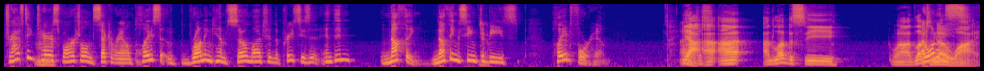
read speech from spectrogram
drafting mm-hmm. Terrace mm-hmm. Marshall in second round, place running him so much in the preseason, and then nothing. Nothing seemed to be played for him. Yeah, I, just, I, I would love to see. Well, I'd love I to know why.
